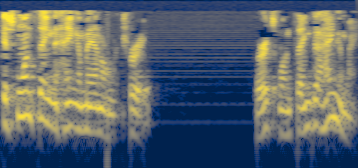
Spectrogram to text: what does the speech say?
It's one thing to hang a man on a tree, or it's one thing to hang a man.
